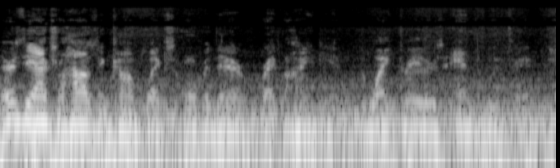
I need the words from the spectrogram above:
There's the actual housing complex over there right behind him. The white trailers and the blue trailers.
